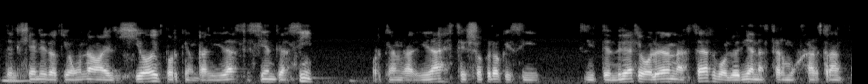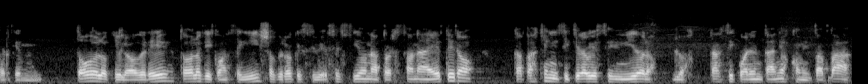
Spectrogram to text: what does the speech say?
del género que uno eligió y porque en realidad se siente así. Porque en realidad este, yo creo que si, si tendría que volver a nacer, volvería a nacer mujer trans, porque todo lo que logré, todo lo que conseguí, yo creo que si hubiese sido una persona hetero, capaz que ni siquiera hubiese vivido los, los, casi 40 años con mi papá.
